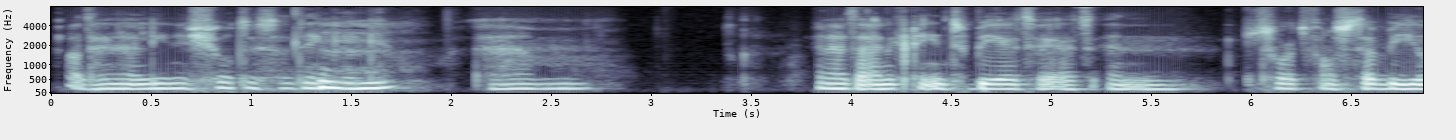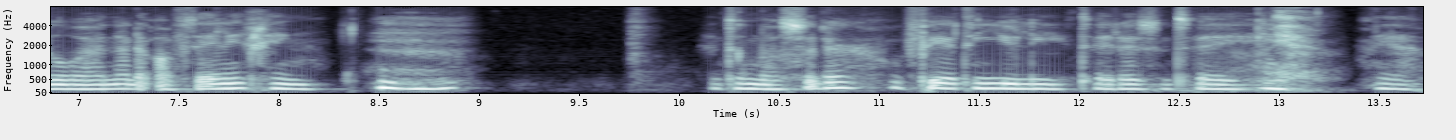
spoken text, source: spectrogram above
adrenaline shot is dat denk mm -hmm. ik. Um, en uiteindelijk geïntubeerd werd en een soort van stabiel naar de afdeling ging. Mm -hmm. En toen was ze er op 14 juli 2002. Ja. Ja,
